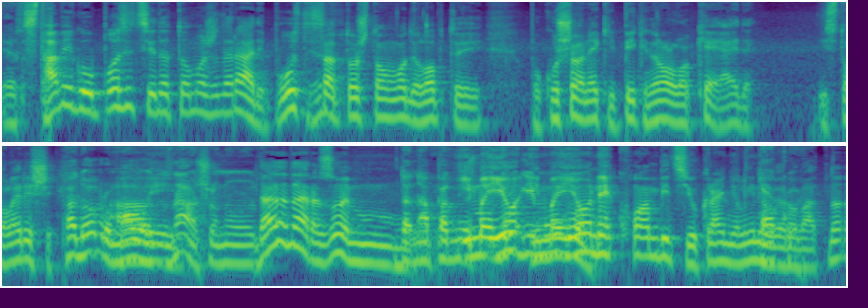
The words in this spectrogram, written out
Yes. stavi ga u poziciji da to može da radi. Pusti sad to što on vodi loptu i pokušava neki pick and roll, ok, ajde, istoleriši. Pa dobro, malo, Ali, znaš, ono... Da, da, da, razumem. Da napadneš ima i on, ima i on neku ambiciju u krajnjoj liniji, Tako je.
